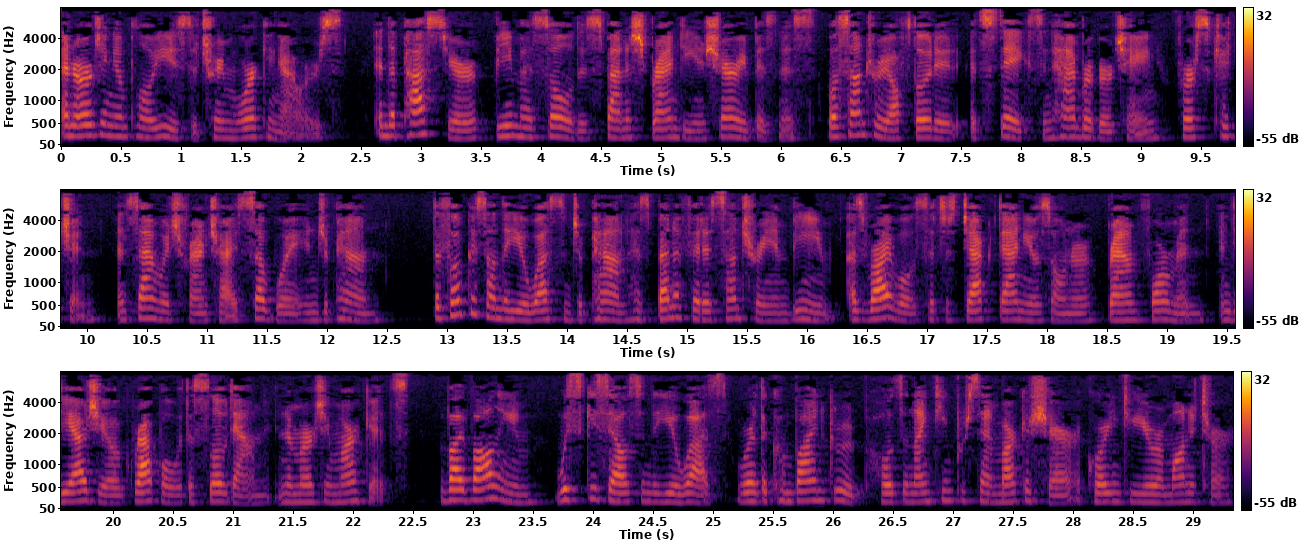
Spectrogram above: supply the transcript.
and urging employees to trim working hours. In the past year, Beam has sold its Spanish brandy and sherry business, while Suntory offloaded its stakes in hamburger chain First Kitchen and sandwich franchise Subway in Japan. The focus on the US and Japan has benefited Suntory and Beam as rivals such as Jack Daniels owner Brown-Forman and Diageo grapple with a slowdown in emerging markets. By volume, whiskey sales in the US, where the combined group holds a 19% market share according to Euromonitor,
